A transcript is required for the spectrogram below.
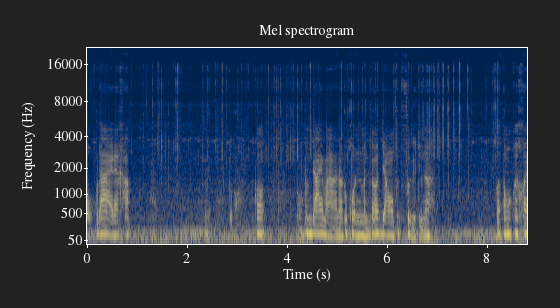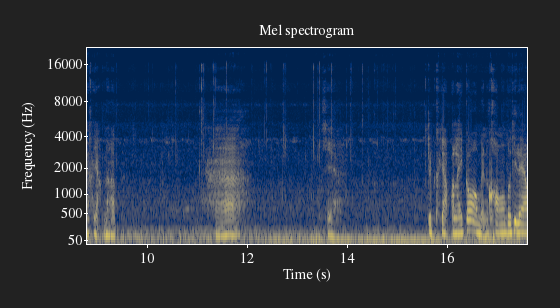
ตกได้นะครับ ก็ผมเพิ่งได้มานะทุกคนมันก็ยังฝืดๆอยู่นะ ก็ต้องค่อยๆขยับนะครับอ่าโอเคจุดขยับอะไรก็เหมือนคองตัวที่แล้ว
